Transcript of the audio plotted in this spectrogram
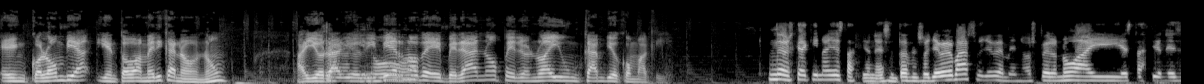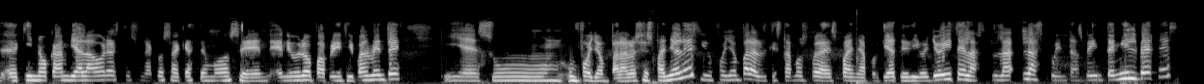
en Colombia y en toda América no, ¿no? Hay horario de invierno, de verano, pero no hay un cambio como aquí. No, es que aquí no hay estaciones, entonces o lleve más o lleve menos, pero no hay estaciones. Aquí no cambia la hora, esto es una cosa que hacemos en, Europa principalmente y es un, follón para los españoles y un follón para los que estamos fuera de España, porque ya te digo, yo hice las, las cuentas 20.000 veces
